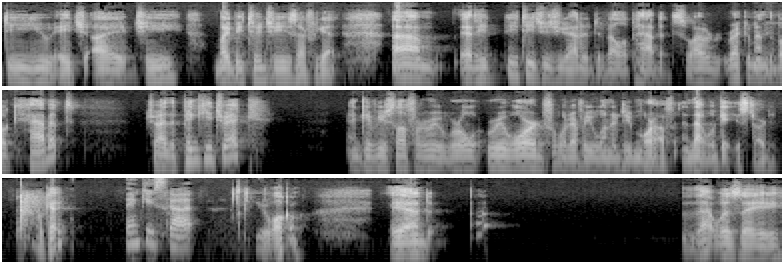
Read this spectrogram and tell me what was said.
D U H I G, might be two G's, I forget. Um, and he, he teaches you how to develop habits. So I would recommend the book Habit. Try the pinky trick and give yourself a re- reward for whatever you want to do more of, and that will get you started. Okay? Thank you, Scott. You're welcome. And that was a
